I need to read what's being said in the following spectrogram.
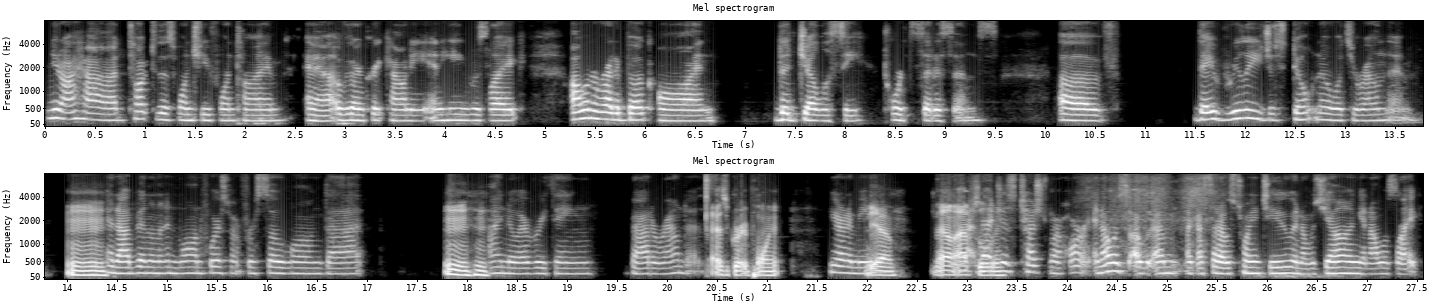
you know, I had talked to this one chief one time uh, over there in Creek County, and he was like, I want to write a book on the jealousy towards citizens of they really just don't know what's around them. Mhm. And I've been in law enforcement for so long that Mhm. I know everything bad around us. That's a great point. you know what I mean? Yeah. No, And that- absolutely. That, just touched my heart. And I was, I, I'm, like I said, I was 22 and I was young, and I was like,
